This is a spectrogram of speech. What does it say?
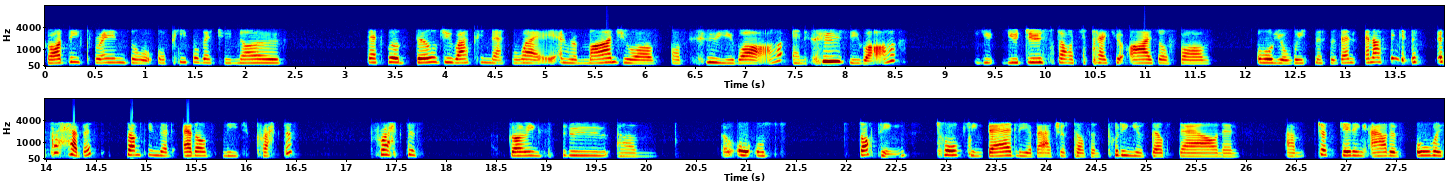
godly friends or, or people that you know that will build you up in that way and remind you of, of who you are and whose you are, you, you do start to take your eyes off of all your weaknesses. And, and I think it's, it's a habit, something that adults need to practice. Practice going through um, or, or stopping talking badly about yourself and putting yourself down and um, just getting out of always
